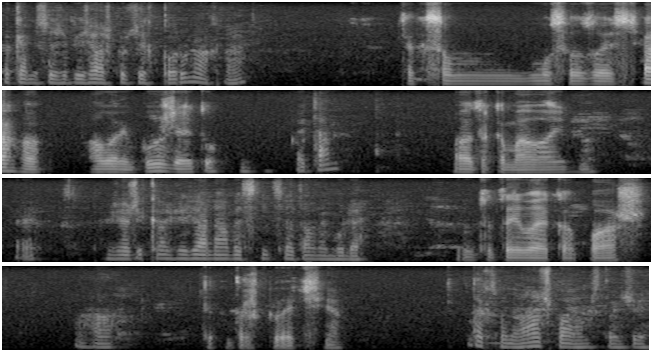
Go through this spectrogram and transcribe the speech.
tak já myslím, že běžáš po těch korunách, ne? Tak som musel zajsť. Aha, hovorím, púšť je tu. Je tam? Ale taká malá iba. Takže říká, že žádná vesnice tam nebude. No toto je iba jaká pláž. Aha. Taká trošku väčšia. Tak jsme na Hačpajams, takže...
